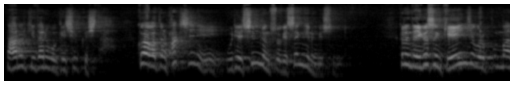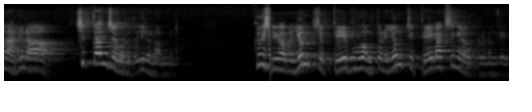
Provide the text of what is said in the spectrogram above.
나를 기다리고 계실 것이다. 그와 같은 확신이 우리의 심령 속에 생기는 것입니다. 그런데 이것은 개인적으로 뿐만 아니라 집단적으로도 일어납니다. 그것이 우리가 영적 대부흥 또는 영적 대각성이라고 부르는 거예요.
